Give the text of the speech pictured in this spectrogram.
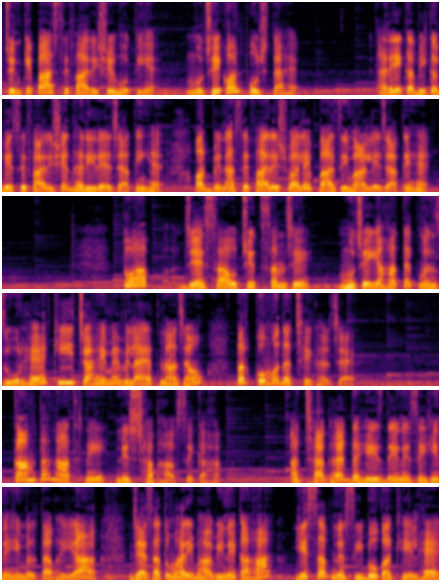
जिनके पास सिफारिशें होती हैं। मुझे कौन पूछता है? अरे कभी कभी सिफारिशें धरी रह जाती हैं और बिना सिफारिश वाले बाजी मार ले जाते हैं। तो आप जैसा उचित समझे। मुझे यहाँ तक मंजूर है कि चाहे मैं विलायत ना जाऊँ, पर कुमुद अच्छे घर जाए। कामता नाथ ने निष्ठा भाव से कहा। अच्छा घर दहेज देने से ही नहीं मिलता भैया। जैसा तुम्हारी भाभी ने कहा, ये सब नसीबों का खेल है।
